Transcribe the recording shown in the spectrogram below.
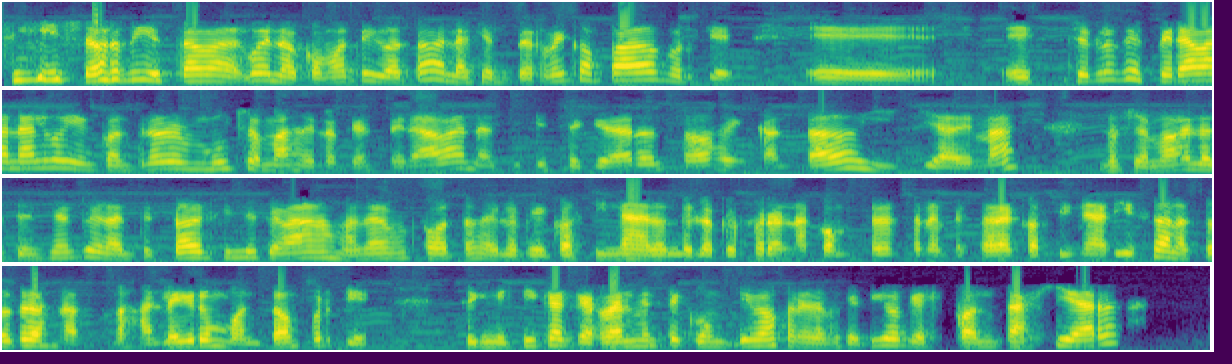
Sí, Jordi estaba, bueno, como te digo, toda la gente recopada porque eh, eh, yo creo que esperaban algo y encontraron mucho más de lo que esperaban, así que se quedaron todos encantados y, y además nos llamaba la atención que durante todo el fin de semana nos mandaron fotos de lo que cocinaron, de lo que fueron a comprar para empezar a cocinar y eso a nosotros nos, nos alegra un montón porque significa que realmente cumplimos con el objetivo que es contagiar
